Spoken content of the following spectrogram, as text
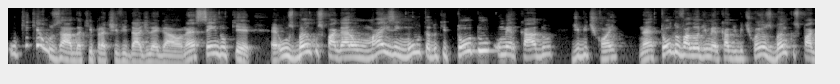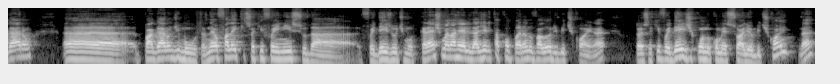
o que, que é usado aqui para atividade legal, né? Sendo que é, os bancos pagaram mais em multa do que todo o mercado de Bitcoin, né? Todo o valor de mercado de Bitcoin, os bancos pagaram uh, pagaram de multas, né? Eu falei que isso aqui foi início da, foi desde o último crash, mas na realidade ele está comparando o valor de Bitcoin, né? Então isso aqui foi desde quando começou ali o Bitcoin, né?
